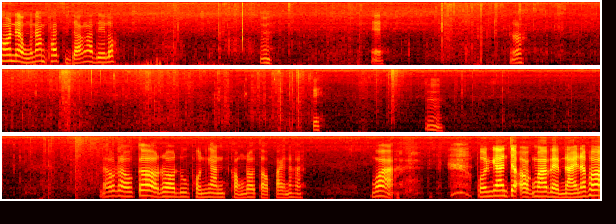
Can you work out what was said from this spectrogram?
ฮอเนี่ยมันน้ำพัดสิจังอะเดี๋ยวเนาะอืมเอ๊ะเนาะสิอืมแล้วเราก็รอดูผลงานของเราต่อไปนะคะ ว่า ผลงานจะออกมาแบบไหนนะพ่อ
